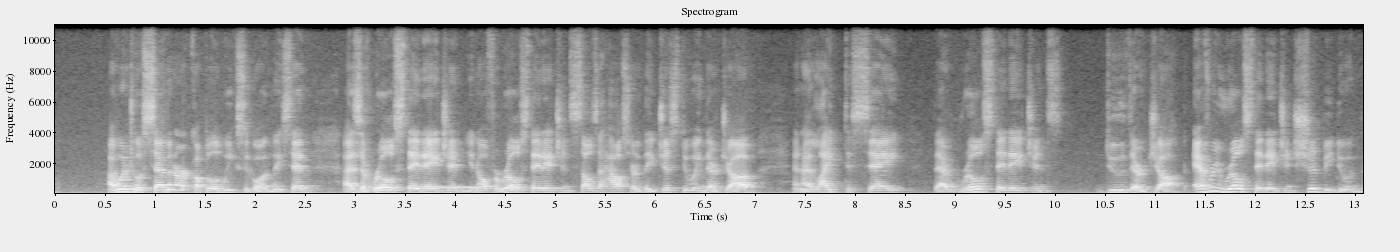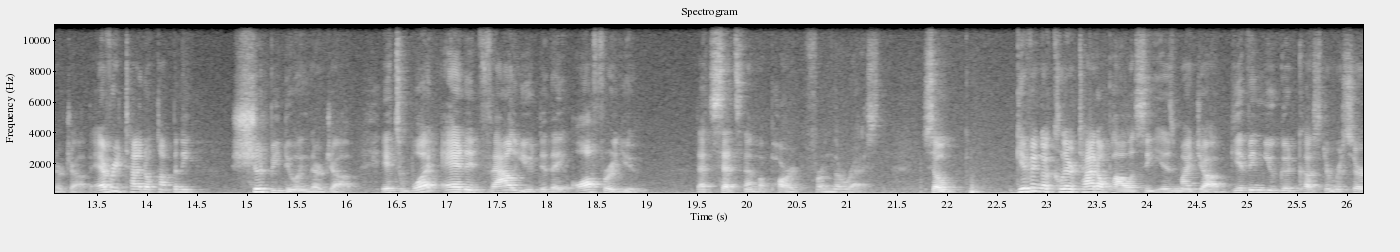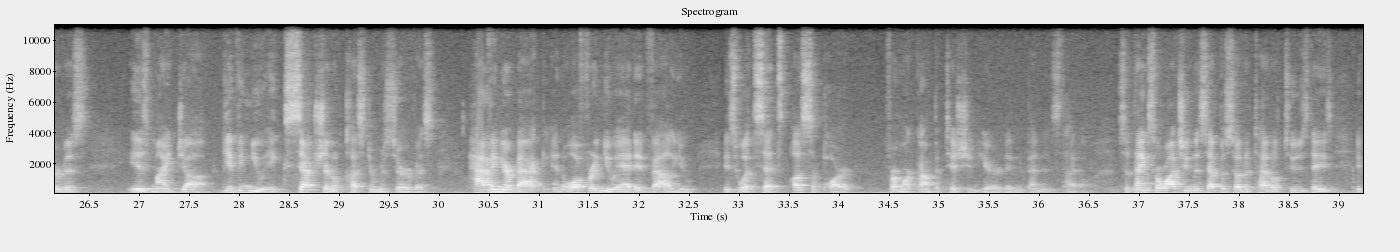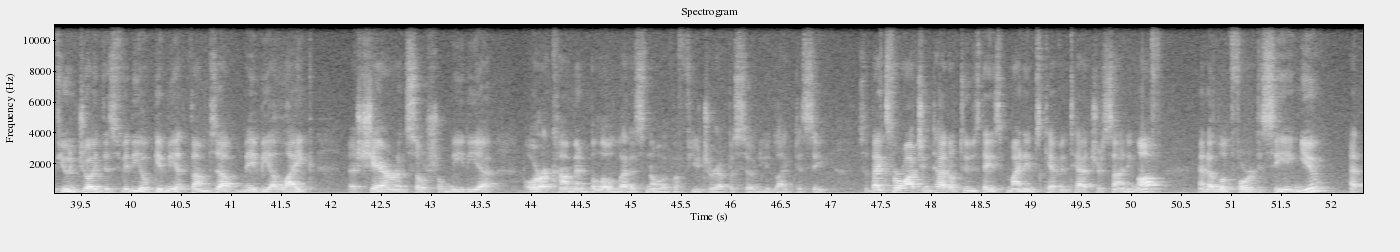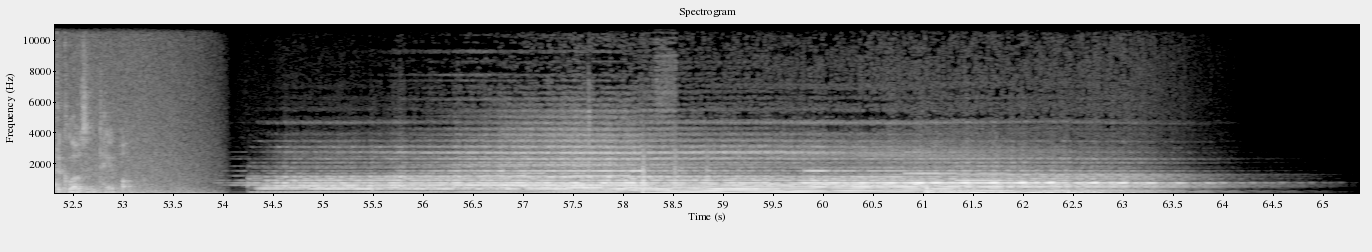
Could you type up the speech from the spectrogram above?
I went to a seminar a couple of weeks ago and they said, as a real estate agent, you know, if a real estate agent sells a house, are they just doing their job? And I like to say that real estate agents do their job. Every real estate agent should be doing their job. Every title company should be doing their job. It's what added value do they offer you that sets them apart from the rest. So, giving a clear title policy is my job. Giving you good customer service is my job. Giving you exceptional customer service, having your back, and offering you added value is what sets us apart from our competition here at Independence Title. So thanks for watching this episode of Title Tuesdays. If you enjoyed this video, give me a thumbs up, maybe a like, a share on social media, or a comment below. Let us know of a future episode you'd like to see. So thanks for watching Title Tuesdays. My name's Kevin Thatcher signing off, and I look forward to seeing you at the closing table.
